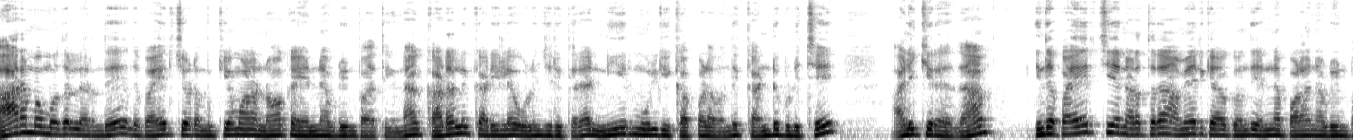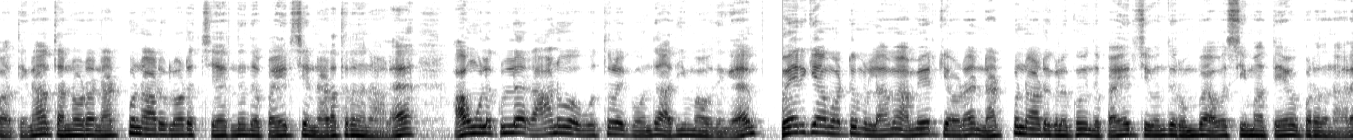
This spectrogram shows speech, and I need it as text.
ஆரம்ப முதல்ல இருந்து இந்த பயிற்சியோட முக்கியமான நோக்கம் என்ன அப்படின்னு பார்த்தீங்கன்னா கடலுக்கு அடியில் ஒளிஞ்சிருக்கிற நீர்மூழ்கி கப்பலை வந்து கண்டுபிடிச்சு அழிக்கிறது தான் இந்த பயிற்சியை நடத்துகிற அமெரிக்காவுக்கு வந்து என்ன பலன் அப்படின்னு பார்த்தீங்கன்னா தன்னோட நட்பு நாடுகளோட சேர்ந்து இந்த பயிற்சியை நடத்துறதுனால அவங்களுக்குள்ள ராணுவ ஒத்துழைப்பு வந்து அதிகமாகுதுங்க. அமெரிக்கா மட்டும் இல்லாமல் அமெரிக்காவோட நட்பு நாடுகளுக்கும் இந்த பயிற்சி வந்து ரொம்ப அவசியமாக தேவைப்படுறதுனால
